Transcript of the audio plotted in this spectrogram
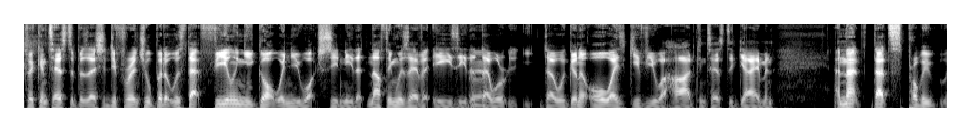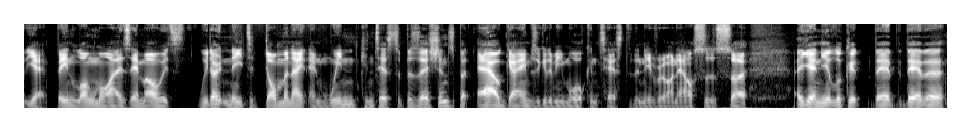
for contested possession differential. But it was that feeling you got when you watched Sydney that nothing was ever easy. That Yeah. they were they were going to always give you a hard contested game. And and that that's probably yeah been Longmire's mo. It's we don't need to dominate and win contested possessions, but our games are going to be more contested than everyone else's. So again, you look at they're they're the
